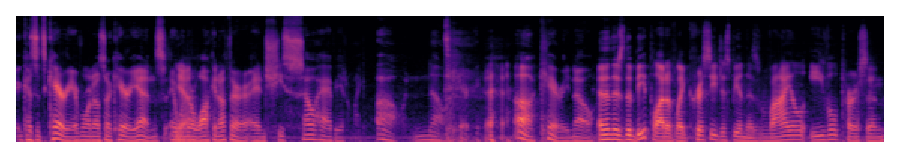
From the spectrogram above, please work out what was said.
because it's Carrie. Everyone knows how Carrie ends, and Yeah. when they're walking up there and she's so happy, and I'm like, oh no, Carrie, oh Carrie, no. And then there's the B plot of like Chrissy just being this vile, evil person.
